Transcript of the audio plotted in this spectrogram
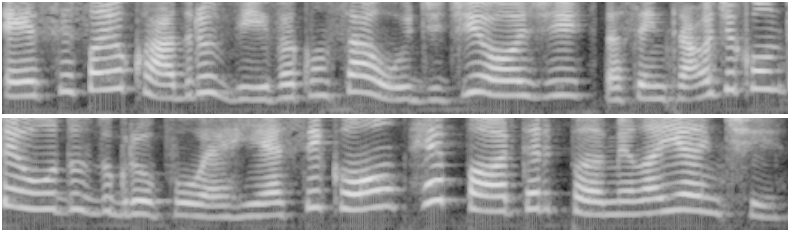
Esse foi o quadro Viva com Saúde de hoje, da Central de Conteúdos do Grupo RS Com, repórter Pamela Yanti.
